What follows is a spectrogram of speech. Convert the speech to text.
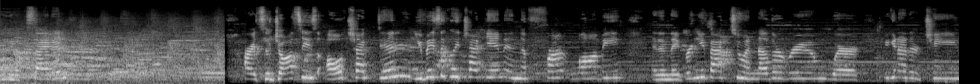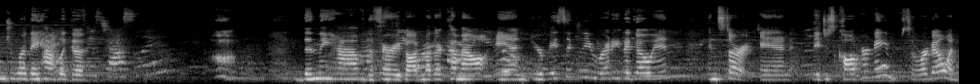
Are you excited? All right, so Jossie's all checked in. You basically check in in the front lobby and then they bring you back to another room where you can either change where they have like a then they have the fairy godmother come out and you're basically ready to go in and start. And they just called her name, so we're going.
